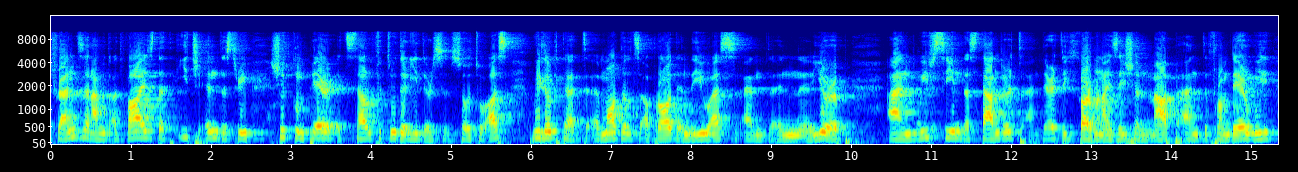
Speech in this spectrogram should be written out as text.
trends and I would advise that each industry should compare itself to the leaders. So to us, we looked at models abroad in the US and in Europe and we've seen the standard and their decarbonization map and from there we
